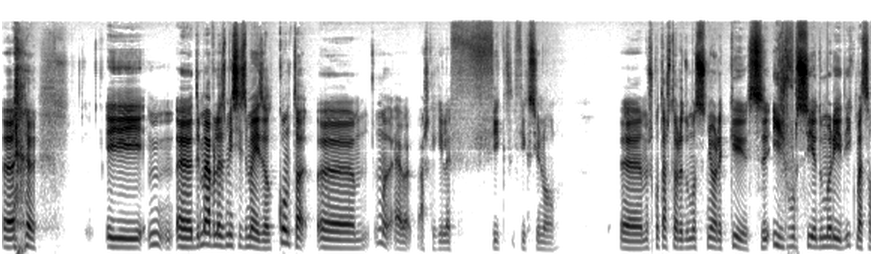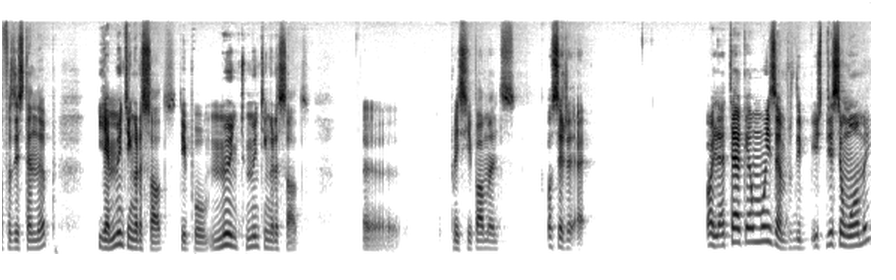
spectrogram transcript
e uh, The Marvelous Mrs. Maisel conta, uma, é, acho que aquilo é fic ficcional, uh, mas conta a história de uma senhora que se esvorcia do marido e começa a fazer stand-up, e é muito engraçado, tipo, muito, muito engraçado. principalmente, ou seja, Olha, até é um bom exemplo. Tipo, isto podia ser um homem,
